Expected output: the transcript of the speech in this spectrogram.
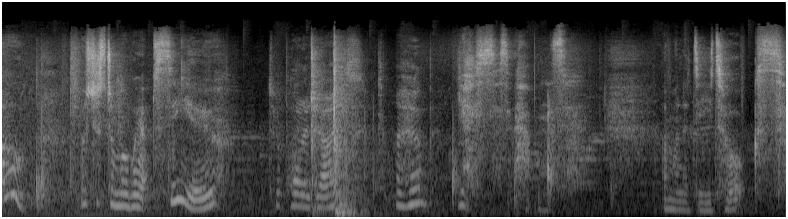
Oh, I was just on my way up to see you. To apologise, I hope. Yes, as it happens. I'm on a detox.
